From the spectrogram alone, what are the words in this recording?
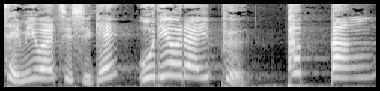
재미와 지식의 오디오 라이프 팝빵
